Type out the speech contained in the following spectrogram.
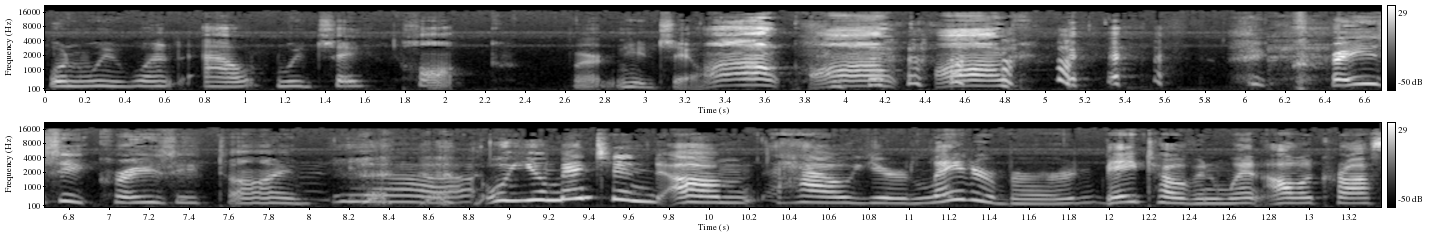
When we went out, we'd say, "Honk," and he'd say, "Honk, honk, honk." crazy, crazy time. Yeah. well, you mentioned um, how your later bird, Beethoven, went all across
